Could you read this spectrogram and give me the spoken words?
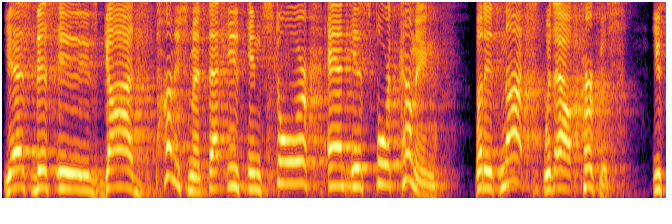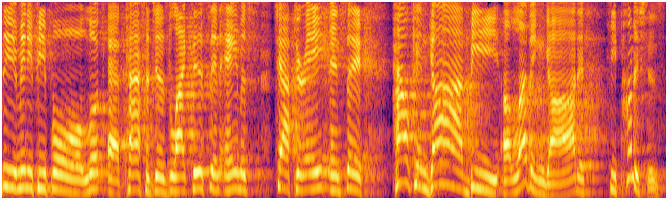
Yes, this is God's punishment that is in store and is forthcoming, but it's not without purpose. You see, many people look at passages like this in Amos chapter 8 and say, how can God be a loving God if he punishes?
